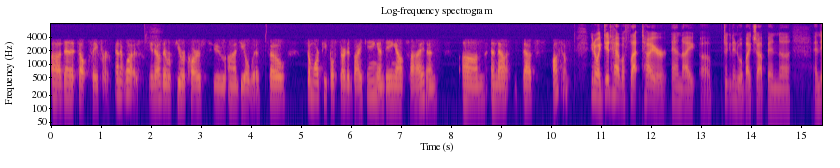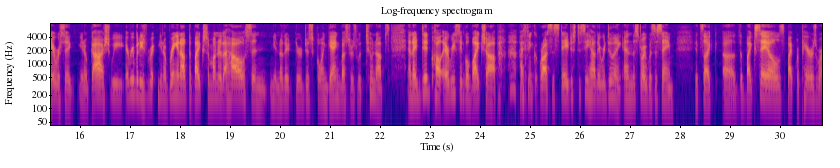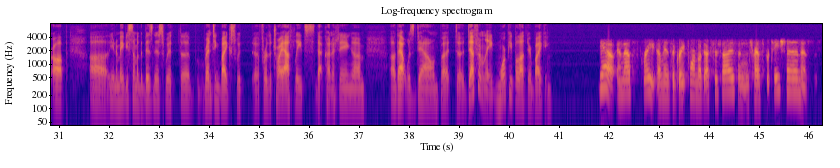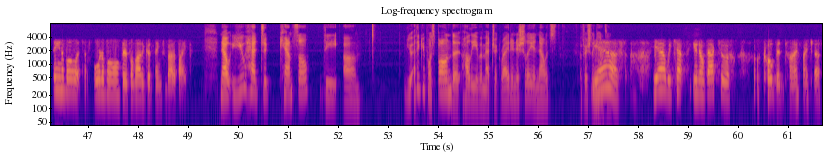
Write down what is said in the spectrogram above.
uh, then it felt safer, and it was. You know, there were fewer cars to uh, deal with, so so more people started biking and being outside, and um, and now that's awesome. You know, I did have a flat tire, and I uh, took it into a bike shop, and uh, and they were saying, you know, gosh, we everybody's you know bringing out the bikes from under the house, and you know they're they're just going gangbusters with tune-ups. And I did call every single bike shop, I think across the state, just to see how they were doing, and the story was the same. It's like uh, the bike sales, bike repairs were up. Uh, you know, maybe some of the business with the renting bikes with uh, for the triathletes, that kind of thing. Um, uh, that was down, but uh, definitely more people out there biking. Yeah, and that's great. I mean, it's a great form of exercise and transportation. It's sustainable. It's affordable. There's a lot of good things about a bike. Now, you had to cancel the. Um, you, I think you postponed the Haleiwa Metric, right, initially, and now it's officially canceled. Yes, yeah, we kept. You know, back to COVID time, I guess.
